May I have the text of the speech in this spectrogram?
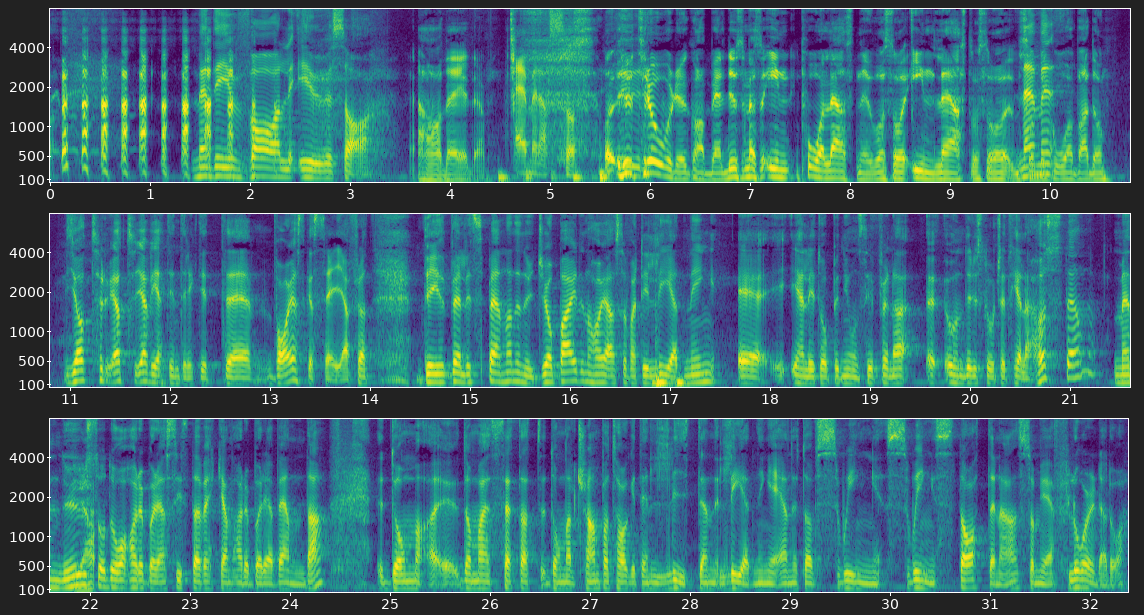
Men det är ju val i USA. Ja, det är det. Nej men alltså. Och hur tror du, Gabriel? Du som är så in, påläst nu och så inläst och så, så Nej, men- begåvad. Och... Jag, tror, jag, jag vet inte riktigt eh, vad jag ska säga. För att det är väldigt spännande nu. Joe Biden har ju alltså varit i ledning eh, enligt opinionssiffrorna eh, under i stort sett hela hösten. Men nu Ja. så då har det börjat, sista veckan har det börjat vända. De, eh, de har sett att Donald Trump har tagit en liten ledning i en av swing, swingstaterna som ju är Florida då.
